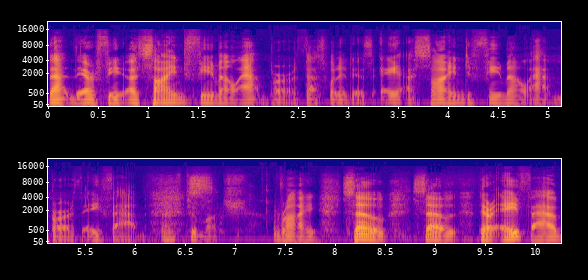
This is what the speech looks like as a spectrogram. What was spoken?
That they're fe- assigned female at birth. That's what it is. A assigned female at birth. AFAB. That's too much. Right. So so they're AFAB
